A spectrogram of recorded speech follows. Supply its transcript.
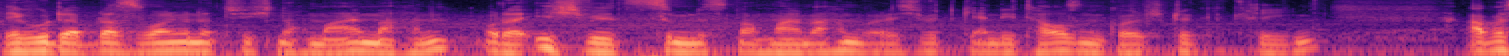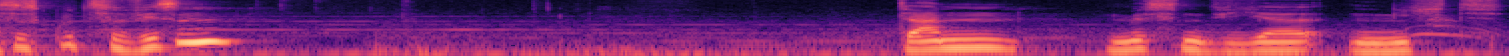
Ja gut, aber das wollen wir natürlich nochmal machen. Oder ich will es zumindest nochmal machen, weil ich würde gerne die 1000 Goldstücke kriegen. Aber es ist gut zu wissen. Dann müssen wir nicht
